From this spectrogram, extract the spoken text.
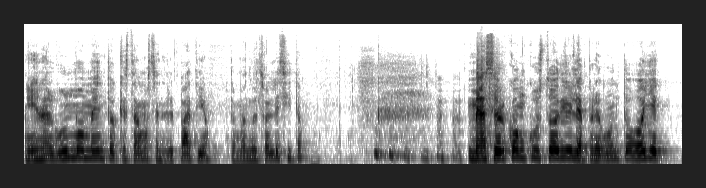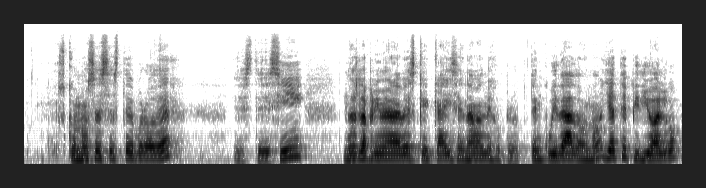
Y en algún momento que estamos en el patio tomando el solecito, me acerco a un custodio y le pregunto, oye, pues, ¿conoces a este brother? Este, sí, no es la primera vez que cae, nada más me dijo, pero ten cuidado, ¿no? ¿Ya te pidió algo?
